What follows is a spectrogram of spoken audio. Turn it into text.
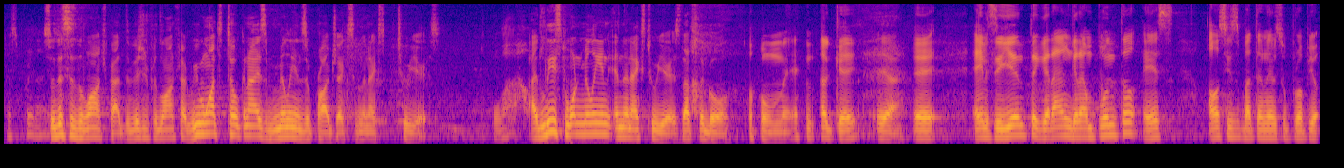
That's pretty nice. So this is the launchpad, the vision for the launchpad. We want to tokenize millions of projects in the next two years. wow. At least one million in the next two years. That's the goal. Oh, man. Ok. Yeah. Eh, el siguiente gran, gran punto es Osis va a tener su propio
